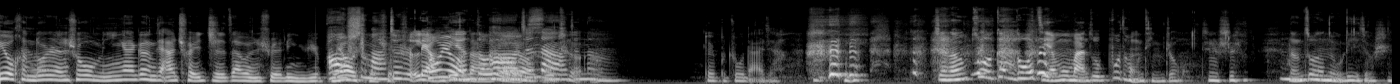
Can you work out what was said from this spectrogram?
有很多人说，我们应该更加垂直在文学领域，不要出哦是吗。就是两边都都有真的啊真的嗯对不住大家。只能做更多节目，满足不同听众，就是能做的努力就是。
